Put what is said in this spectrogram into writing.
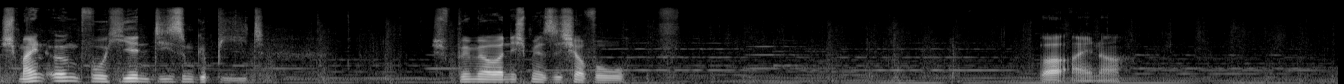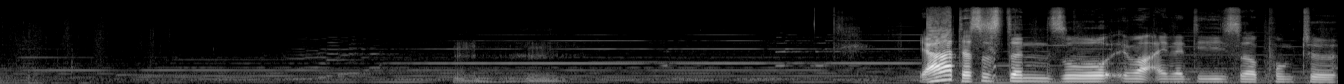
Ich meine irgendwo hier in diesem Gebiet. Bin mir aber nicht mehr sicher, wo. War einer. Ja, das ist dann so immer einer dieser Punkte,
